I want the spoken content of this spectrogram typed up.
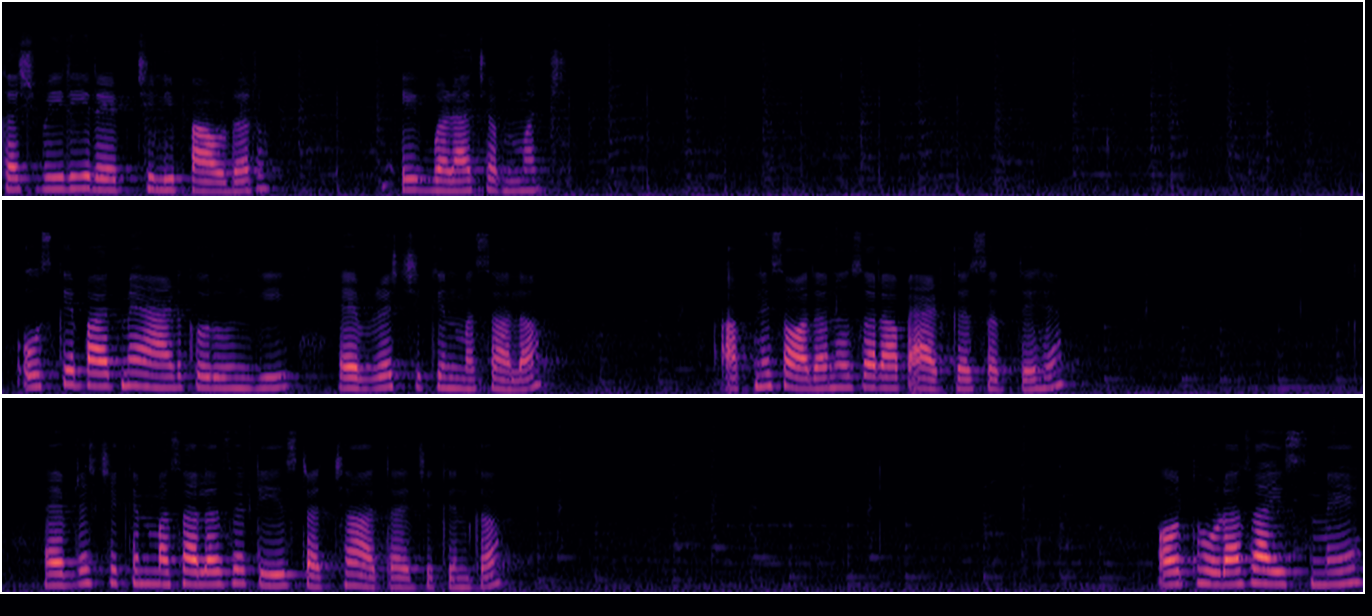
कश्मीरी रेड चिली पाउडर एक बड़ा चम्मच। उसके बाद मैं ऐड करूँगी एवरेस्ट चिकन मसाला अपने स्वादानुसार आप ऐड कर सकते हैं। एवरेस्ट चिकन मसाला से टेस्ट अच्छा आता है चिकन का। और थोड़ा सा इसमें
